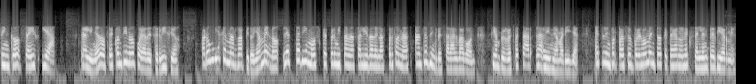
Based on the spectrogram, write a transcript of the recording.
5, 6 y A. La línea 12 continúa fuera de servicio. Para un viaje más rápido y ameno, les pedimos que permitan la salida de las personas antes de ingresar al vagón, siempre respetar la línea amarilla. Esta es la información por el momento. Que tengan un excelente viernes.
